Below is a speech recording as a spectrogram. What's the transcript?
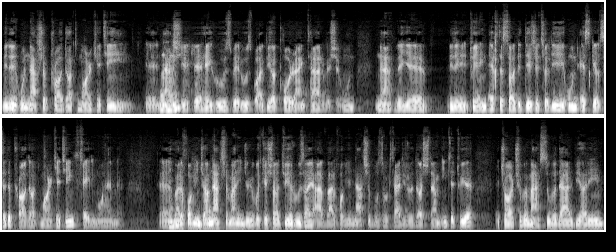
می‌دونید اون نقش product marketing نقشیه که هی روز به روز باید بیاد پررنگتر بشه. اون نحوه می‌دونید توی این اقتصاد دیجیتالی اون skill set product marketing خیلی مهمه. ولی خب اینجا هم نقش من اینجوری بود که شاید توی روزهای اول خب یه نقش بزرگتری رو داشتم. اینکه توی چارچوب محصول رو در بیاریم.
